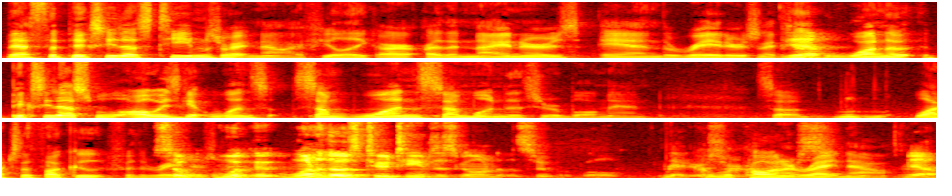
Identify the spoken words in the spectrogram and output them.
That's the Pixie Dust teams right now. I feel like are, are the Niners and the Raiders, and I feel Yeah. like one of Pixie Dust will always get one some one someone to the Super Bowl, man. So watch the fuck out for the Raiders. man. w- one of those two teams is going to the Super Bowl. Yeah, Raiders we're or calling it right now. Yeah,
